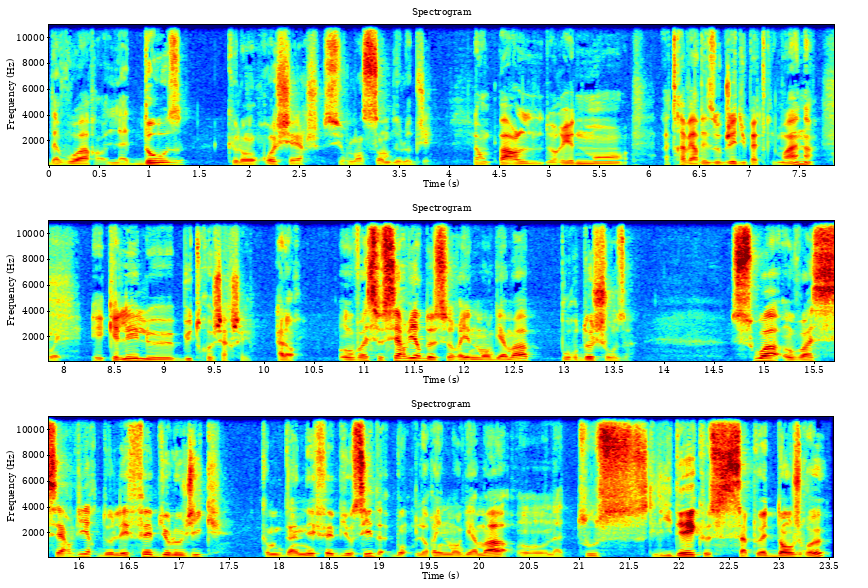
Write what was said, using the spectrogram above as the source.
d'avoir la dose que l'on recherche sur l'ensemble de l'objet. Là, on parle de rayonnement à travers des objets du patrimoine. Et quel est le but recherché? Alors, on va se servir de ce rayonnement gamma pour deux choses. Soit on va servir de l'effet biologique comme d'un effet biocide. Bon, le rayonnement gamma, on a tous l'idée que ça peut être dangereux.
